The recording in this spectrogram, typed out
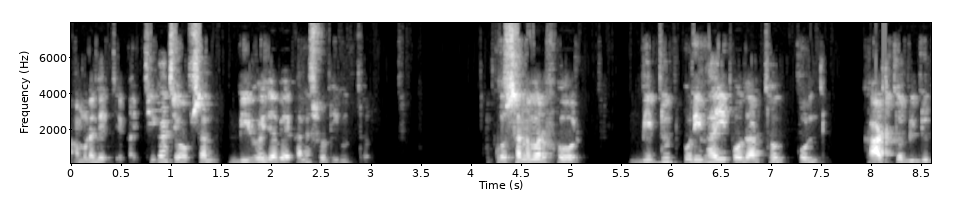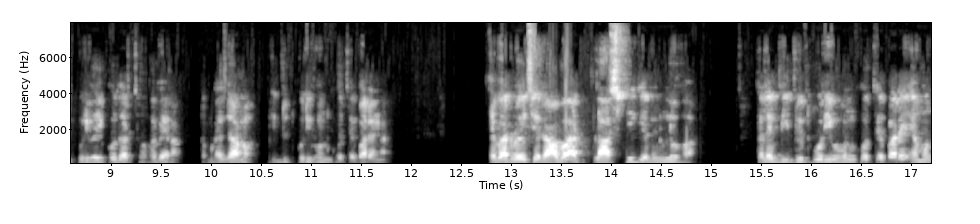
আমরা দেখতে পাই। ঠিক আছে? অপশন বি হয়ে যাবে এখানে সঠিক উত্তর। কোশ্চেন নাম্বার ফোর বিদ্যুৎ পরিবাহী পদার্থ কোনটি? কাঠ তো বিদ্যুৎ পরিবাহী পদার্থ হবে না, তোমরা জানো, বিদ্যুৎ পরিবহন করতে পারে না। এবার রয়েছে রাবার, প্লাস্টিক এবং লোহা। তাহলে বিদ্যুৎ পরিবহন করতে পারে এমন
